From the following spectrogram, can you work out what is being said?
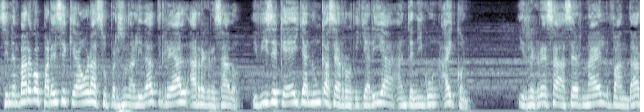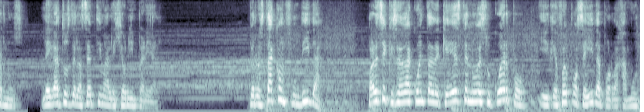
Sin embargo, parece que ahora su personalidad real ha regresado, y dice que ella nunca se arrodillaría ante ningún Icon, y regresa a ser Nael Van Darnus, legatus de la séptima legión imperial. Pero está confundida. Parece que se da cuenta de que este no es su cuerpo y que fue poseída por Bahamut.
